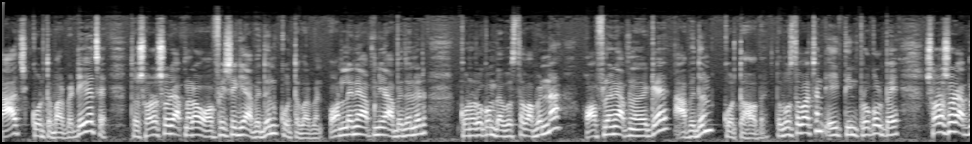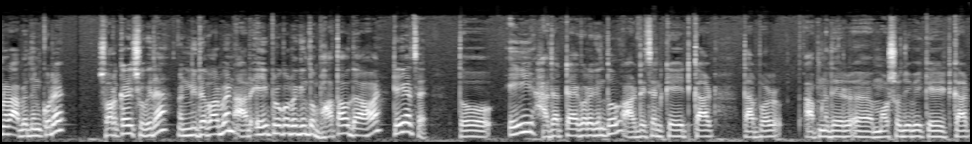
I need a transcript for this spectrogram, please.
কাজ করতে পারবে, ঠিক আছে? তো সরাসরি আপনারা অফিসে গিয়ে আবেদন করতে পারবেন। অনলাইনে আপনি আবেদনের কোনো রকম ব্যবস্থা পাবেন না। অফলাইনে আপনাদেরকে আবেদন করতে হবে। তো বুঝতে পারছেন? এই তিন প্রকল্পে সরাসরি আপনারা আবেদন করে সরকারি সুবিধা নিতে পারবেন। আর এই প্রকল্পে কিন্তু ভাতাও দেওয়া হয়, ঠিক আছে? তো এই হাজার টাকা করে কিন্তু আর্টিসান ক্রেডিট কার্ড তারপর আপনাদের মৎস্যজীবী ক্রেডিট কার্ড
